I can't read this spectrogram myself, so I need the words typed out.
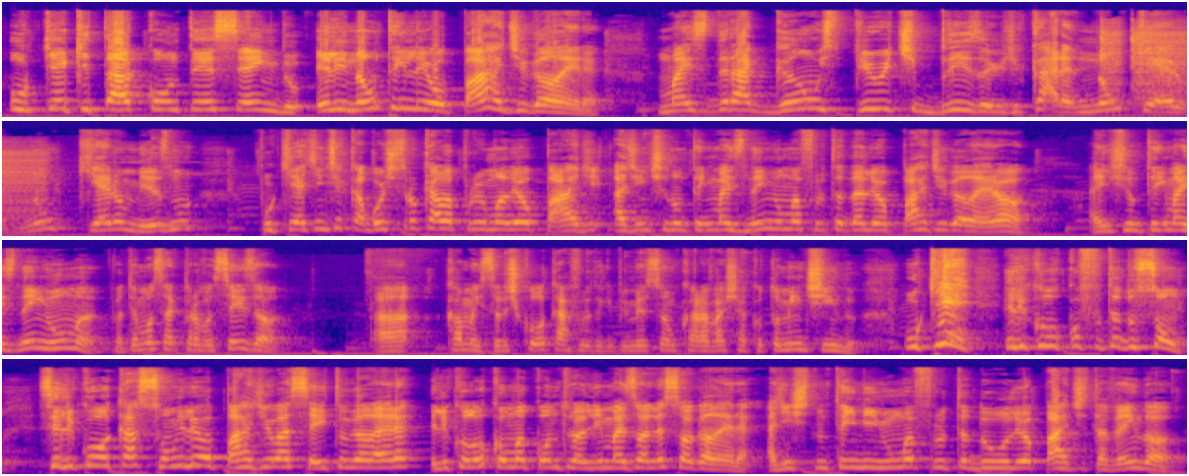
O que que tá acontecendo? Ele não tem Leopard, galera. Mas Dragão Spirit Blizzard. Cara, não quero. Não quero mesmo. Porque a gente acabou de trocar ela por uma Leopard. A gente não tem mais nenhuma fruta da Leopard, galera, ó. A gente não tem mais nenhuma. Vou até mostrar aqui pra vocês, ó. Ah, calma aí, só deixa eu colocar a fruta aqui primeiro, senão o cara vai achar que eu tô mentindo. O quê? Ele colocou fruta do som. Se ele colocar som e leopard, eu aceito, galera. Ele colocou uma control ali, mas olha só, galera. A gente não tem nenhuma fruta do leopard, tá vendo, ó?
